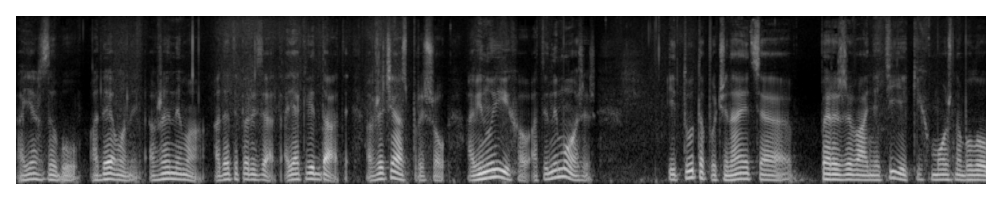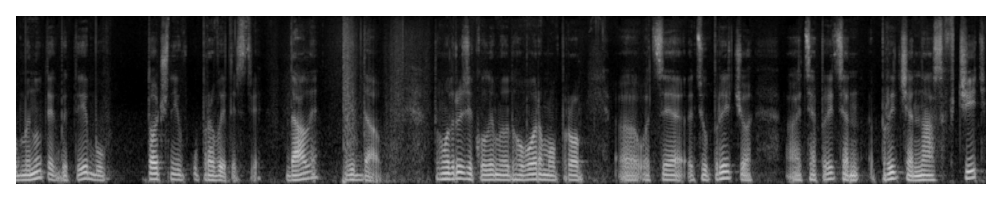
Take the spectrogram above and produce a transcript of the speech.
а я ж забув, а де вони? А вже нема. А де тепер взяти? А як віддати? А вже час прийшов, а він уїхав, а ти не можеш. І тут починається переживання, ті, яких можна було обминути, якби ти був точний в управительстві. Дали, віддав. Тому, друзі, коли ми от говоримо про е, оце, цю притчу, ця притча, притча нас вчить,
